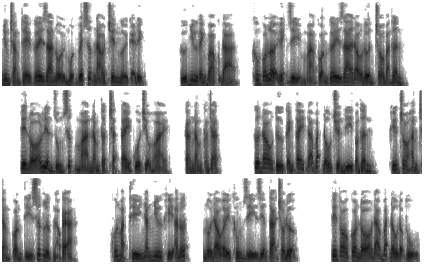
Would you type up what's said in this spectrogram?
nhưng chẳng thể gây ra nổi một vết sức nào trên người kẻ địch. Cứ như đánh vào cục đá, không có lợi ích gì mà còn gây ra đau đớn cho bản thân. Tên đó liền dùng sức mà nắm thật chặt tay của triệu hoài, càng nắm càng chặt. Cơn đau từ cánh tay đã bắt đầu truyền đi toàn thân, khiến cho hắn chẳng còn tí sức lực nào cả. Khuôn mặt thì nhăn như khỉ ăn ớt, nỗi đau ấy không gì diễn tả cho được. Tên to con đó đã bắt đầu đậu thủ,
